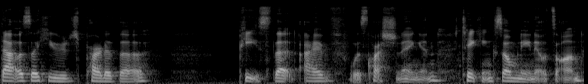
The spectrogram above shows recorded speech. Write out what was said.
that was a huge part of the piece that I was questioning and taking so many notes on.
